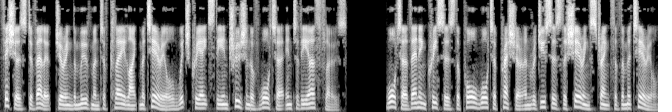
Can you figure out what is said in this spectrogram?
Fissures develop during the movement of clay-like material which creates the intrusion of water into the earth flows. Water then increases the pore water pressure and reduces the shearing strength of the material.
